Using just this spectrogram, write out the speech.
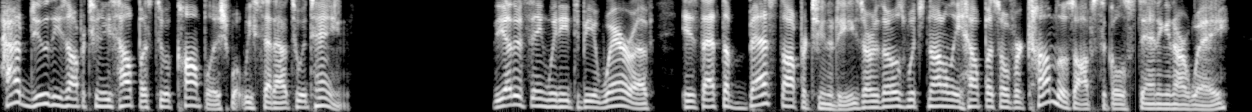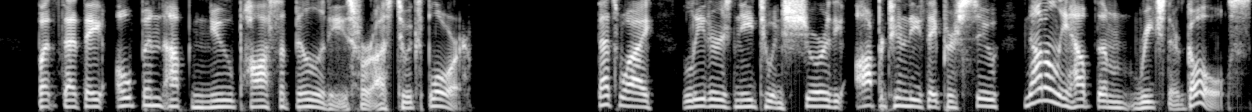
how do these opportunities help us to accomplish what we set out to attain? The other thing we need to be aware of is that the best opportunities are those which not only help us overcome those obstacles standing in our way, but that they open up new possibilities for us to explore. That's why leaders need to ensure the opportunities they pursue not only help them reach their goals,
